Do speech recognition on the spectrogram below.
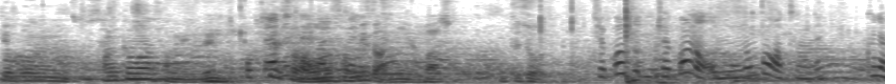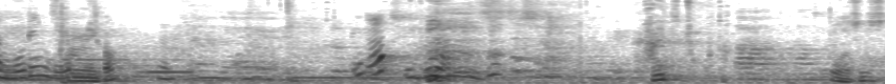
못 느껴본 상큼한 산미인데 커피에서 나오는 산미가 아니에요. 맞아. 드셔. 제 거도 제 거는 없는 거 같은데? 그냥 물인데요? 산미가? 어? 화이트 초코다. 와 진짜.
